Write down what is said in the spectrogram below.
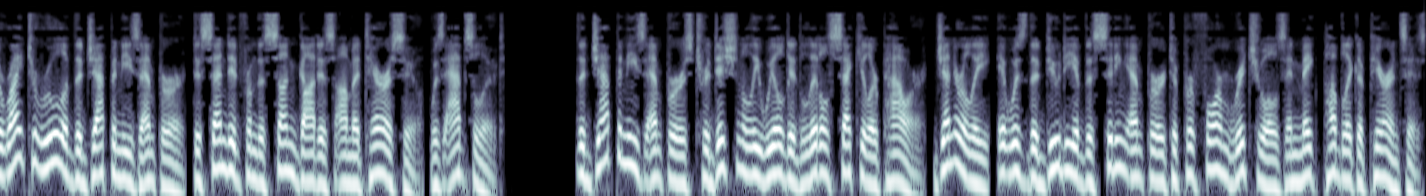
The right to rule of the Japanese emperor, descended from the sun goddess Amaterasu, was absolute. The Japanese emperors traditionally wielded little secular power, generally, it was the duty of the sitting emperor to perform rituals and make public appearances,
